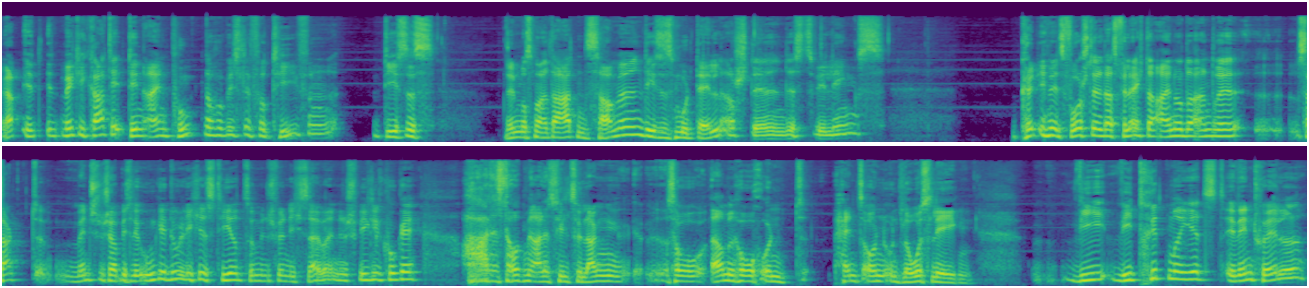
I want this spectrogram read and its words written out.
Ja, jetzt, jetzt möchte ich gerade den einen Punkt noch ein bisschen vertiefen. Dieses, nennen wir es mal Daten sammeln, dieses Modell erstellen des Zwillings könnte ich mir jetzt vorstellen, dass vielleicht der ein oder andere äh, sagt, Mensch ist ja ein bisschen ungeduldiges Tier, zumindest wenn ich selber in den Spiegel gucke. Ah, das dauert mir alles viel zu lang, so Ärmel hoch und hands-on und loslegen. Wie, wie tritt man jetzt eventuell,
